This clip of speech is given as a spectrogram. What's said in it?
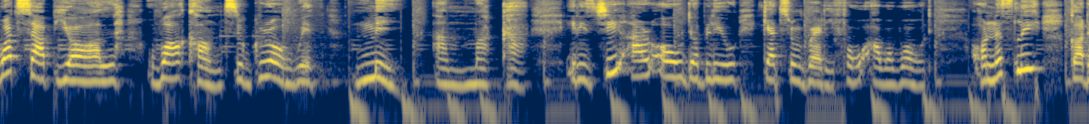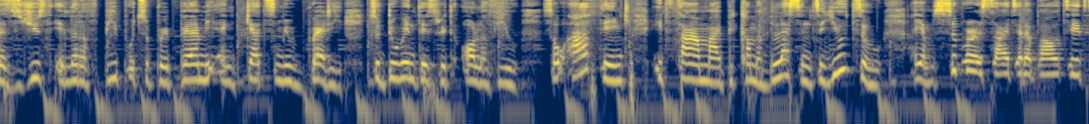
What's up, y'all? Welcome to Grow with me, Amaka. It is G R O W getting ready for our world. Honestly, God has used a lot of people to prepare me and get me ready to doing this with all of you. So I think it's time I become a blessing to you too. I am super excited about it.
